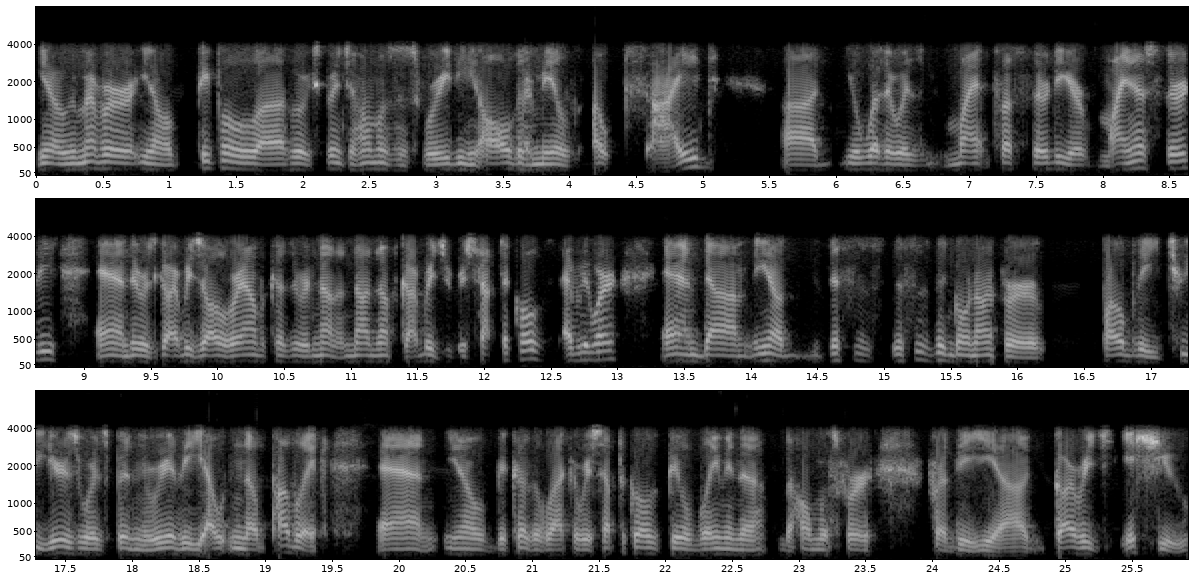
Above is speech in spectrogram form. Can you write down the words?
You know, remember, you know, people uh, who are experiencing homelessness were eating all their meals outside uh, you know, whether it was mi- plus 30 or minus 30, and there was garbage all around because there were not, not enough garbage receptacles everywhere. And um, you know, this is this has been going on for probably two years where it's been really out in the public and you know because of lack of receptacles people blaming the the homeless for for the uh garbage issue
